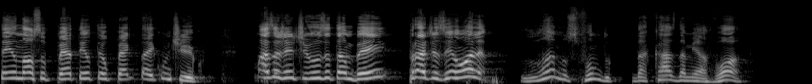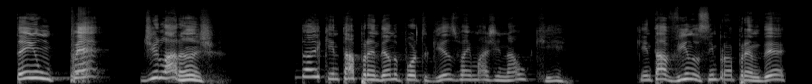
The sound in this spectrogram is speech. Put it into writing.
Tem o nosso pé, tem o teu pé que está aí contigo. Mas a gente usa também para dizer: olha, lá nos fundos da casa da minha avó tem um pé de laranja. Daí quem está aprendendo português vai imaginar o quê? Quem está vindo assim para aprender,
